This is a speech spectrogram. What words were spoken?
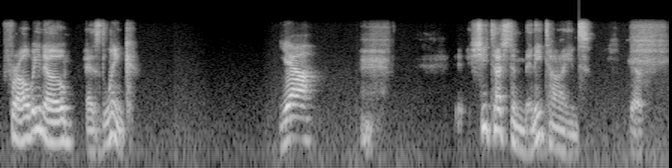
For all we know, as Link, Yeah. she touched him many times. Yes.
